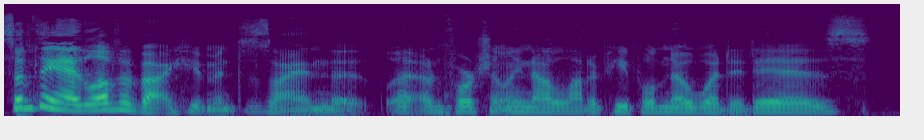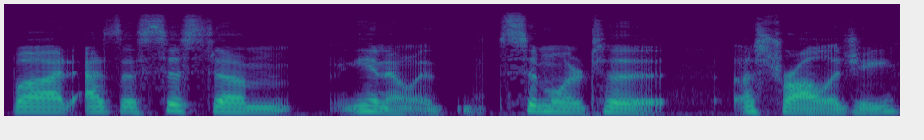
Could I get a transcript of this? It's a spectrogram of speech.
Something I love about human design that uh, unfortunately not a lot of people know what it is, but as a system, you know, similar to astrology,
